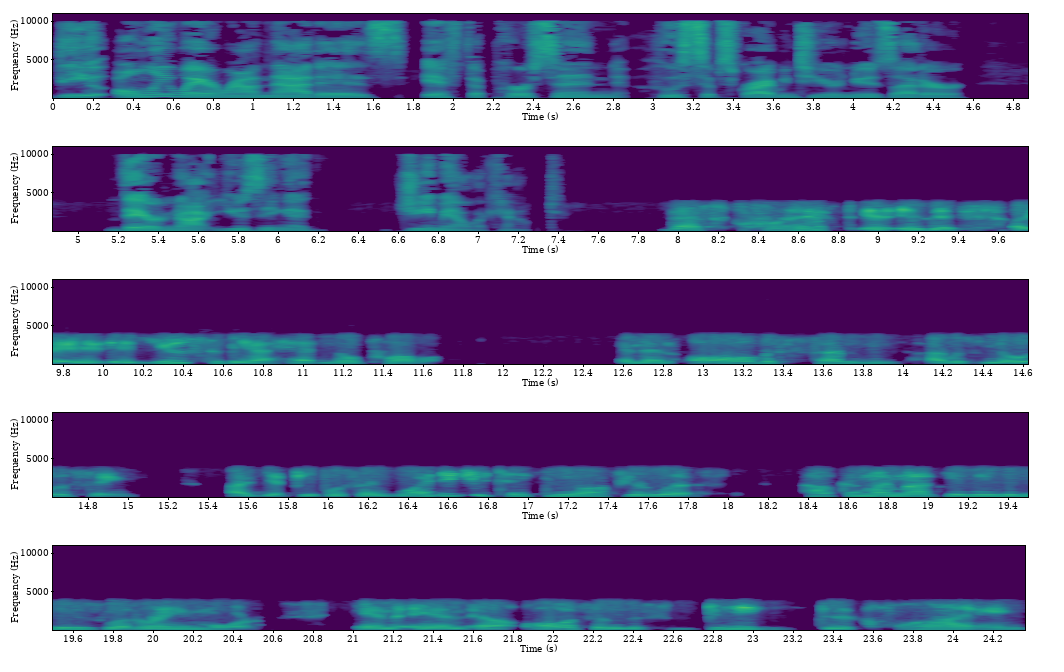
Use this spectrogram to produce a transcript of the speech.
the only way around that is if the person who's subscribing to your newsletter they're not using a Gmail account. That's correct. It, it, it, it used to be I had no problem, and then all of a sudden I was noticing I get people saying, "Why did you take me off your list? How come I'm not getting the newsletter anymore?" And and uh, all of a sudden, this big decline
